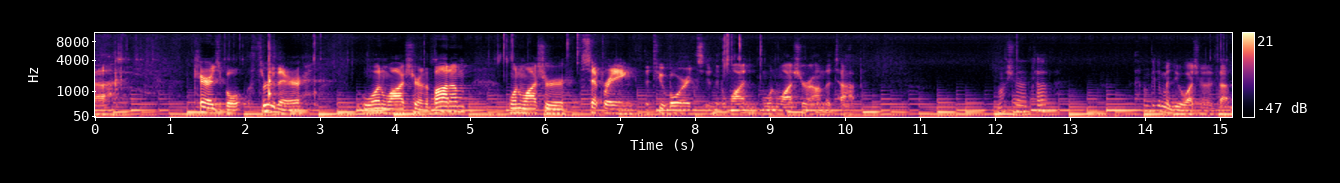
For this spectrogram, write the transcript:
Uh, carriage bolt through there. One washer on the bottom, one washer separating the two boards, and then one, one washer on the top. Washer on the top? I don't think I'm gonna do a washer on the top.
